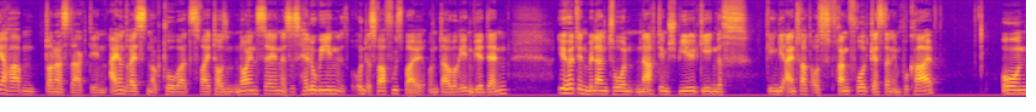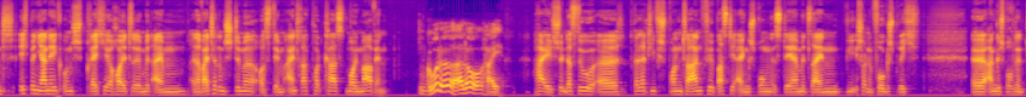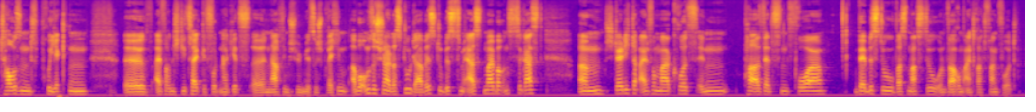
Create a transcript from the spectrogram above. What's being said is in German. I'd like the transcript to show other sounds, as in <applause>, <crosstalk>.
wir haben Donnerstag, den 31. Oktober 2019. Es ist Halloween und es war Fußball und darüber reden wir, denn ihr hört den Millanton nach dem Spiel gegen das gegen die Eintracht aus Frankfurt gestern im Pokal. Und ich bin Yannick und spreche heute mit einem, einer weiteren Stimme aus dem Eintracht-Podcast. Moin Marvin. Gute, hallo, hi. Hi, schön, dass du äh, relativ spontan für Basti eingesprungen ist, der mit seinen, wie schon im Vorgespräch äh, angesprochenen tausend Projekten äh, einfach nicht die Zeit gefunden hat, jetzt äh, nach dem Spiel mit mir zu sprechen. Aber umso schöner, dass du da bist. Du bist zum ersten Mal bei uns zu Gast. Ähm, stell dich doch einfach mal kurz in ein paar Sätzen vor. Wer bist du, was machst du und warum Eintracht Frankfurt?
